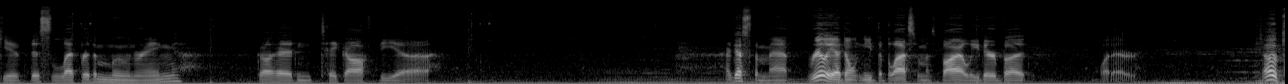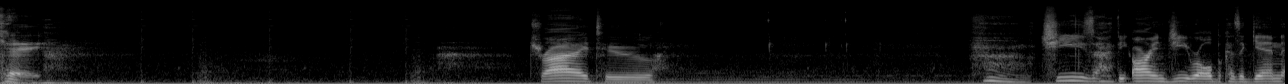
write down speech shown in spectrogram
Give this leper the moon ring. Go ahead and take off the, uh, I guess the map. Really, I don't need the Blasphemous Vial either, but whatever. Okay. Try to cheese the RNG roll because again,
